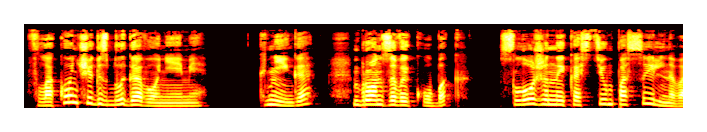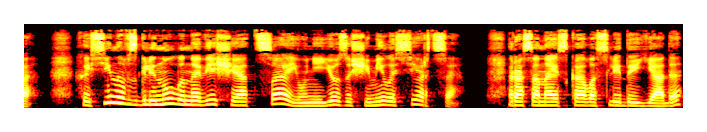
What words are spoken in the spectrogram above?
Флакончик с благовониями. Книга. Бронзовый кубок. Сложенный костюм посыльного. Хасина взглянула на вещи отца, и у нее защемило сердце. Раз она искала следы яда,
